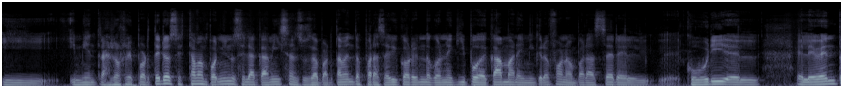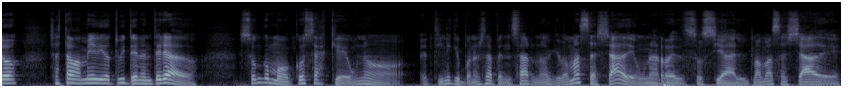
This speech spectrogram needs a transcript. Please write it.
y, mientras los reporteros estaban poniéndose la camisa en sus apartamentos para salir corriendo con un equipo de cámara y micrófono para hacer el eh, cubrir el, el evento, ya estaba medio Twitter enterado. Son como cosas que uno eh, tiene que ponerse a pensar, ¿no? Que va más allá de una red social, va más allá de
